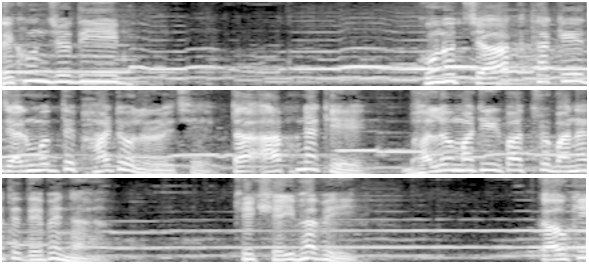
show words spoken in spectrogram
দেখুন যদি কোনো চাক থাকে যার মধ্যে ফাটল রয়েছে, তা আপনাকে ভালো মাটির পাত্র বানাতে দেবে না। ঠিক সেইভাবেই কাউকে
